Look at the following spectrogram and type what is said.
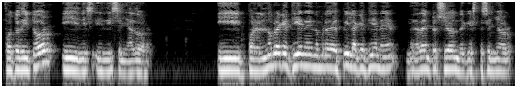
Fotoeditor y, diseñador. Y por el nombre que tiene, el nombre de pila que tiene, me da la impresión de que este señor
